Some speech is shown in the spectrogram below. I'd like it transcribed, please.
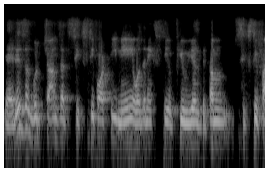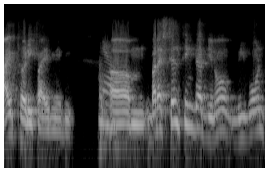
there is a good chance that 60-40 may over the next few years become 65-35 maybe. Yeah. Um, but I still think that, you know, we won't,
